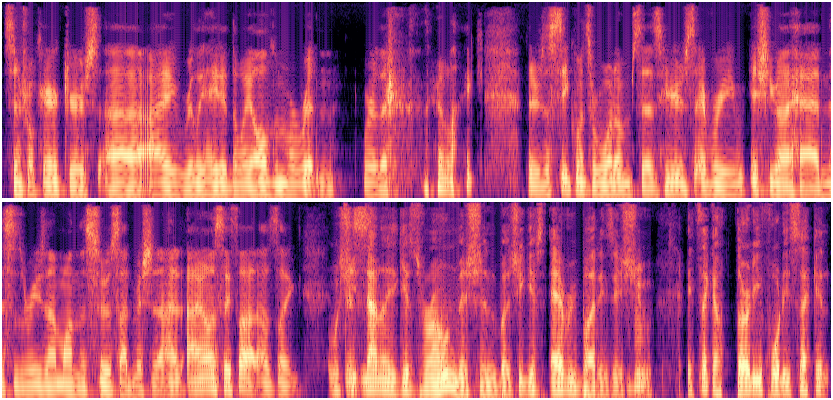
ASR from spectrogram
central characters, uh, I really hated the way all of them were written. Where they're they're like, there's a sequence where one of them says, "Here's every issue I had, and this is the reason I'm on this suicide mission." I I honestly thought I was like, Well, she this- not only gives her own mission, but she gives everybody's issue. It's like a 30, 40 second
